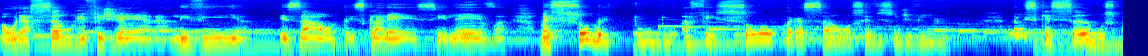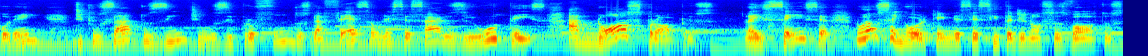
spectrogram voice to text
A oração refrigera, alivia, exalta, esclarece, eleva, mas, sobretudo, afeiçoa o coração ao serviço divino. Não esqueçamos, porém, de que os atos íntimos e profundos da fé são necessários e úteis a nós próprios. Na essência, não é o Senhor quem necessita de nossos votos,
